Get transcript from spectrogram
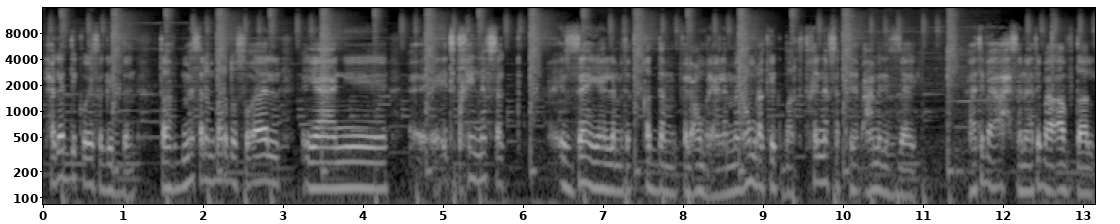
الحاجات دي كويسة جدا. طب مثلا برضو سؤال يعني آه، تتخيل نفسك إزاي يعني لما تتقدم في العمر؟ يعني لما عمرك يكبر تتخيل نفسك تبقى عامل إزاي؟ هتبقى أحسن هتبقى أفضل؟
